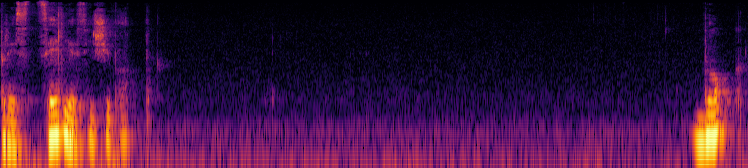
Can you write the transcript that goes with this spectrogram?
през целия си живот. Бог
